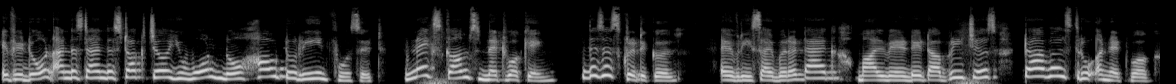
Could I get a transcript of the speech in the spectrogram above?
If you don't understand the structure, you won't know how to reinforce it. Next comes networking. This is critical. Every cyber attack, malware data breaches travels through a network.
